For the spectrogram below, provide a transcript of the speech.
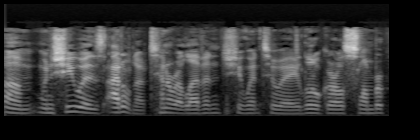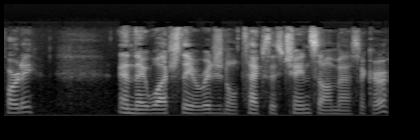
Um, when she was, I don't know, 10 or 11, she went to a little girl's slumber party, and they watched the original Texas Chainsaw Massacre,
